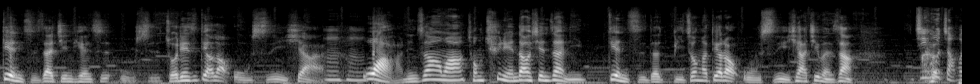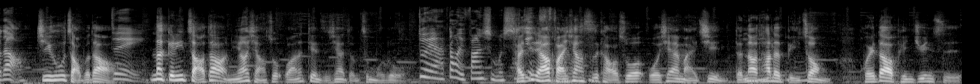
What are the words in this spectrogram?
电子在今天是五十，昨天是掉到五十以下，嗯哼，哇，你知道吗？从去年到现在，你电子的比重要掉到五十以下，基本上几乎找不到，几乎找不到。对，那给你找到，你要想说，哇，那电子现在怎么这么弱？对啊，到底发生什么事？还是你要反向思考，说我现在买进，等到它的比重回到平均值。嗯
